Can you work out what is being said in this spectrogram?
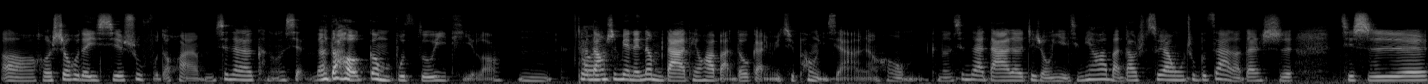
呃，和社会的一些束缚的话，现在可能显得到 更不足一提了。嗯，他当时面临那么大的天花板都敢于去碰一下，然后可能现在大家的这种隐形天花板倒是虽然无处不在了，但是其实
